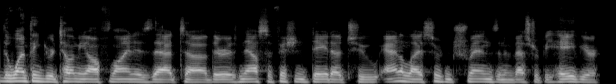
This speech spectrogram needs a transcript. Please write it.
the one thing you were telling me offline is that uh, there is now sufficient data to analyze certain trends in investor behavior.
